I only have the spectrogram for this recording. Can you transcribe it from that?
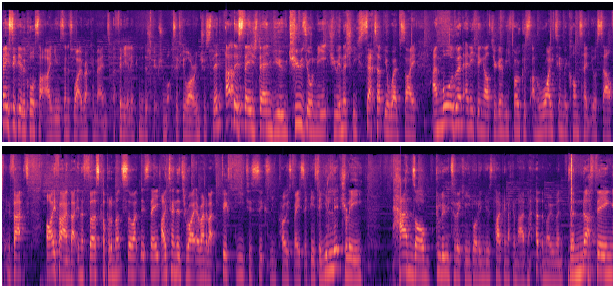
basically the course that I use and it's what I recommend. Affiliate link in the description box if you are interested. At this stage then you choose your niche, you initially set up your website and more than anything else you're going to be focused on writing the content yourself. In fact, I found that in the first couple of months so at this stage I tended to write around about 50 to 60 posts basically. So you literally hands are glued to the keyboard and just typing like a madman at the moment. The nothing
